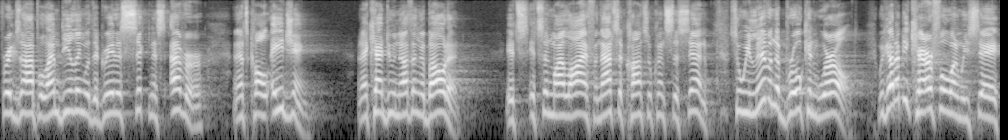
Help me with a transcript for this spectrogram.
For example, I'm dealing with the greatest sickness ever, and that's called aging. And I can't do nothing about it. It's, it's in my life, and that's a consequence to sin. So we live in a broken world. We got to be careful when we say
